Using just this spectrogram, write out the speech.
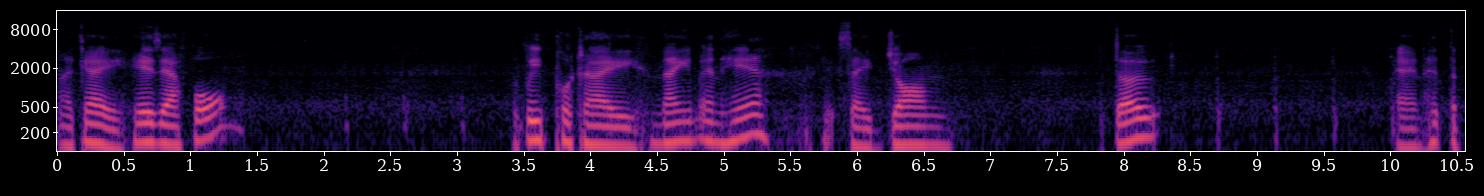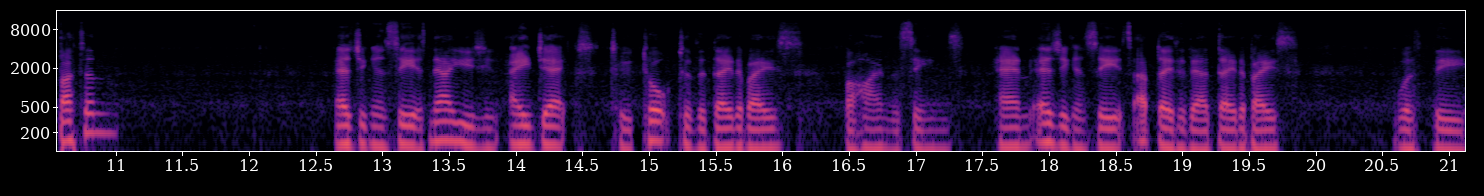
Okay, here's our form. If we put a name in here, let's say John Doe, and hit the button, as you can see it's now using Ajax to talk to the database behind the scenes and as you can see it's updated our database with the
